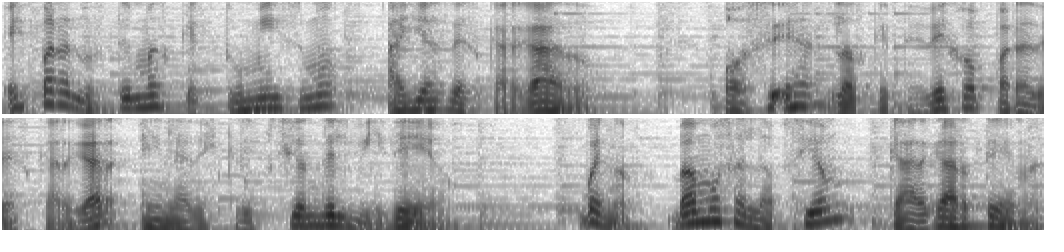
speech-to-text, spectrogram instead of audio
es para los temas que tú mismo hayas descargado, o sea, los que te dejo para descargar en la descripción del video. Bueno, vamos a la opción cargar tema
